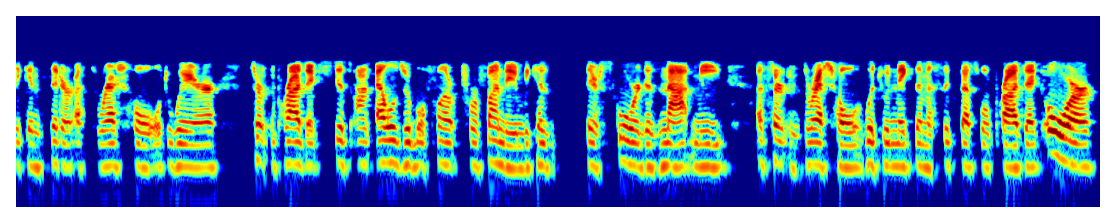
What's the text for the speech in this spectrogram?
to consider a threshold where certain projects just aren't eligible for, for funding because their score does not meet a certain threshold, which would make them a successful project, or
